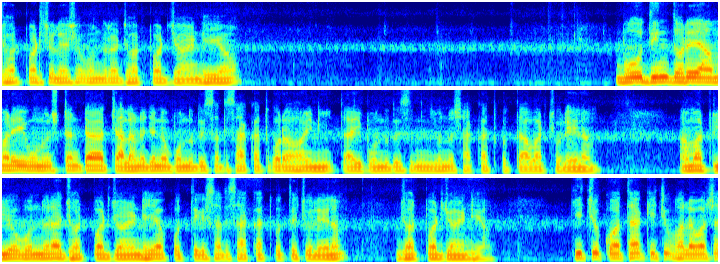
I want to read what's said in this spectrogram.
ঝটপট চলে এসো বন্ধুরা, ঝটপট জয়েন্ট হয়ে যাও বহুদিন ধরে আমার এই অনুষ্ঠানটা চালানোর জন্য বন্ধুদের সাথে সাক্ষাৎ করা হয়নি, তাই বন্ধুদের সাথে জন্য সাক্ষাৎ করতে আবার চলে এলাম। আমার প্রিয় বন্ধুরা, ঝটপট জয়েন্ট হয়ে যাও প্রত্যেকের সাথে সাক্ষাৎ করতে চলে এলাম। ঝটপট জয়েন্ট হয়ে যাও কিছু কথা, কিছু ভালোবাসা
